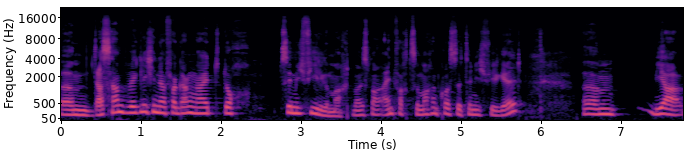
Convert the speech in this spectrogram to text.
Ähm, das haben wirklich in der Vergangenheit doch ziemlich viel gemacht, weil es war einfach zu machen, kostete nicht viel Geld. Ähm, ja,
